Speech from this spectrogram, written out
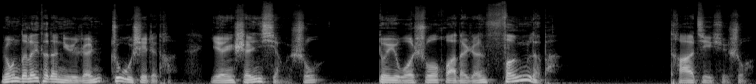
荣德雷特的女人注视着他，眼神想说：“对我说话的人疯了吧？”他继续说：“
